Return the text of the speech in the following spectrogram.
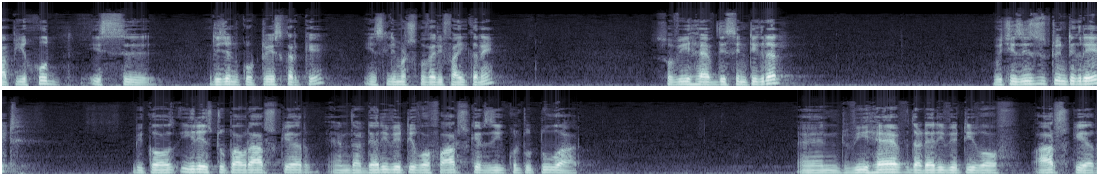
آپ یہ خود اس ریجن uh, کو ٹریس کر کے اس لمٹس کو ویریفائی کریں So we have this integral which is easy to integrate because e raised to power r square and the derivative of r square is equal to 2r, and we have the derivative of r square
